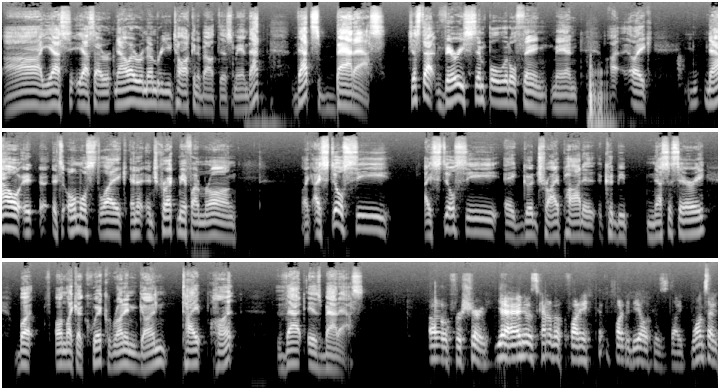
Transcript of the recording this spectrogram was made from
Ah, yes, yes. I now I remember you talking about this, man. That that's badass. Just that very simple little thing, man. I, like now it it's almost like, and, and correct me if I'm wrong. Like I still see, I still see a good tripod. It, it could be necessary, but on like a quick run and gun type hunt, that is badass. Oh, for sure. Yeah, and it was kind of a funny, funny deal because like once I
